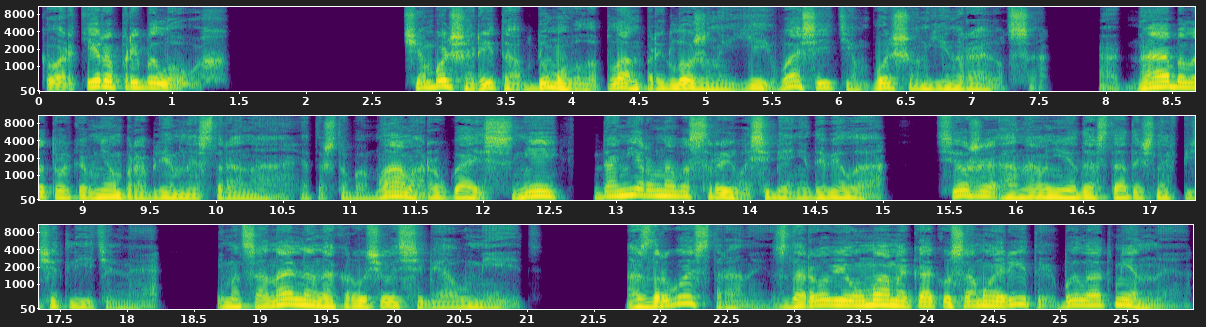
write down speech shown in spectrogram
квартира Прибыловых. Чем больше Рита обдумывала план, предложенный ей Васей, тем больше он ей нравился. Одна была только в нем проблемная сторона. Это чтобы мама, ругаясь с ней, до нервного срыва себя не довела. Все же она у нее достаточно впечатлительная. Эмоционально накручивать себя умеет. А с другой стороны, здоровье у мамы, как у самой Риты, было отменное.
